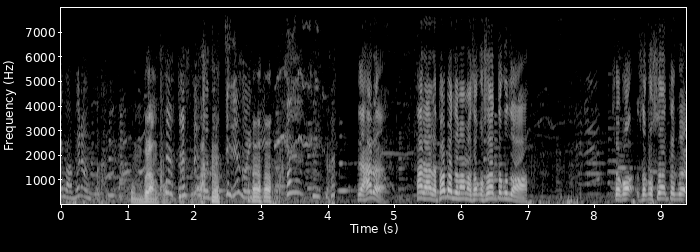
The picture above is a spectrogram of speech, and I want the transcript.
今ブランコ。って言ったうんブランコ。どっちでもいい じゃあ春春春パパとママそこ座っとくぞ。そこそこ座っとく。こ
